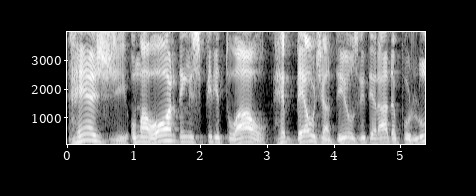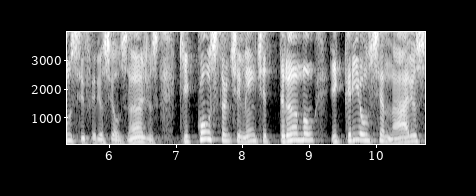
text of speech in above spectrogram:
rege uma ordem espiritual rebelde a Deus, liderada por Lúcifer e os seus anjos, que constantemente tramam e criam cenários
